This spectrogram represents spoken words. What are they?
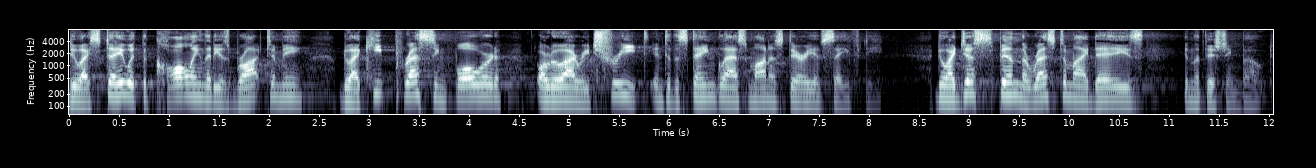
Do I stay with the calling that He has brought to me? Do I keep pressing forward or do I retreat into the stained glass monastery of safety? Do I just spend the rest of my days in the fishing boat?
